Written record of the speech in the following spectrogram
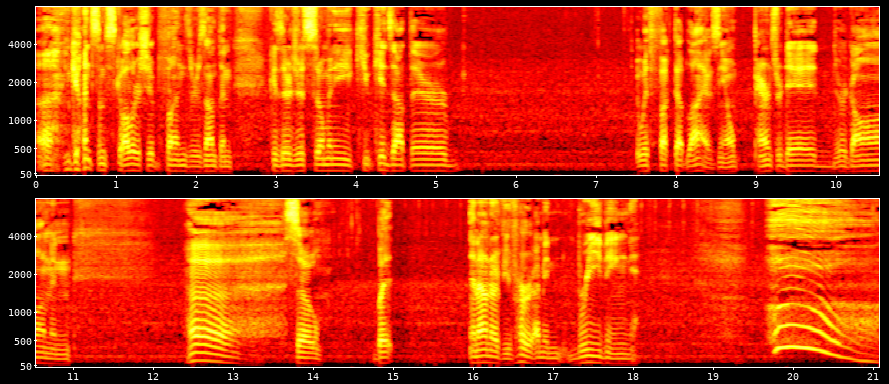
uh, gotten some scholarship funds or something, because there are just so many cute kids out there with fucked up lives. You know, parents are dead or gone, and uh, so, but, and I don't know if you've heard, I mean, breathing.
